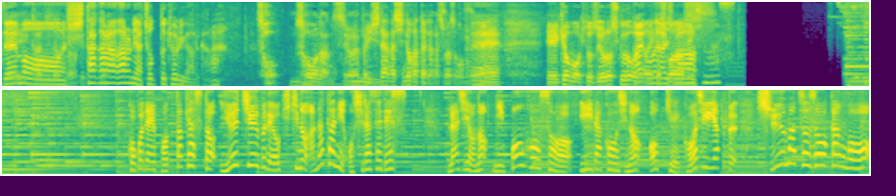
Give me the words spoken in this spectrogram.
でも、下から上がるにはちょっと距離があるかな。そう、そうなんですよ。やっぱり石段がしんどかったりなんかしますもんね。えー、えー、今日も一つよろしくお願いいたします。はい、ここで、ポッドキャスト、YouTube でお聞きのあなたにお知らせです。ラジオの日本放送飯田浩二の OK コージーアップ。週末増刊号を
